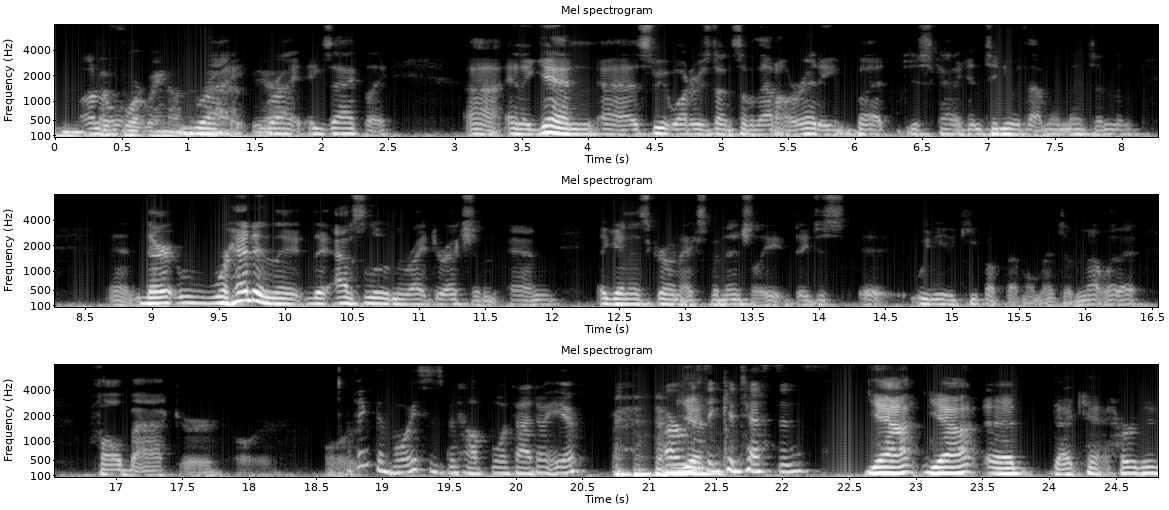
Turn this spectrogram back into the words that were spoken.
Mhm. On a- Fort Wayne on the right, map. Yeah. right, exactly. Uh, and again, uh, Sweetwater has done some of that already, but just kind of continue with that momentum, and and there we're headed in the, the absolute in the right direction. And again, it's grown exponentially. They just it, we need to keep up that momentum, not let it fall back or or or. I think The Voice has been helpful with that, don't you? Our Yeah. recent contestants. yeah, yeah, uh, that can't hurt it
